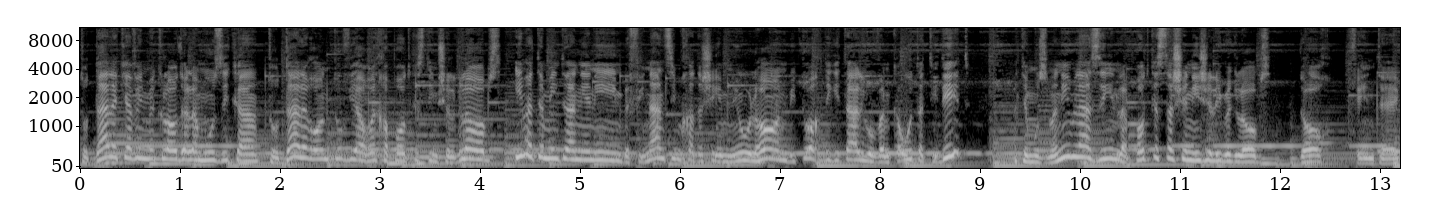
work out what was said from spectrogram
תודה לקווין מקלוד על המוזיקה, תודה לרון טוביה עורך הפודקאסטים של גלובס, אם אתם מתעניינים בפיננסים חדשים, ניהול הון, ביטוח דיגיטלי ובנקאות עתידית, אתם מוזמנים להאזין לפודקאסט השני שלי בגלובס, דוח פינטק.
